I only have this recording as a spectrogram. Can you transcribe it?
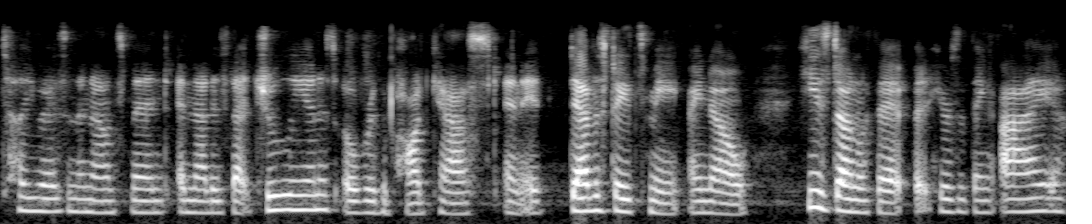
tell you guys an announcement, and that is that Julian is over the podcast, and it devastates me. I know he's done with it, but here's the thing I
